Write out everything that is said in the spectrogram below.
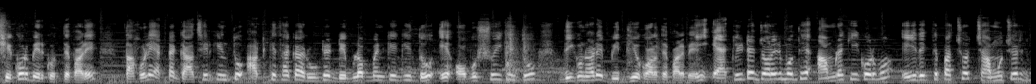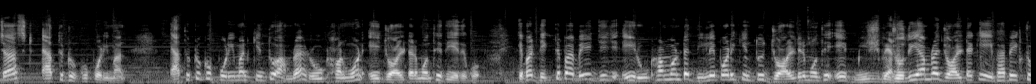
শেকড় বের করতে পারে, তাহলে একটা গাছের কিন্তু আটকে থাকা রুটের ডেভেলপমেন্টকে কিন্তু এ অবশ্যই কিন্তু দ্বিগুণ হারে বৃদ্ধিও করাতে পারবে। এই এক লিটার জলের মধ্যে আমরা কি করব? এই দেখতে পাচ্ছ, চামচের জাস্ট এতটুকু পরিমাণ। এতটুকু পরিমাণ কিন্তু আমরা রুট হরমোন এই জলটার মধ্যে দিয়ে দেবো। এবার দেখতে পাবে যে এই রুট হরমোনটা দিলে পরে কিন্তু জলের মধ্যে এ মিশবে যদি আমরা জলটাকে এইভাবে একটু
